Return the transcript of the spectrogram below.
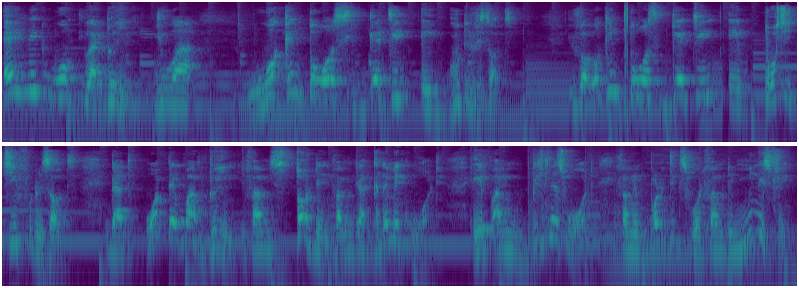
any work you are doing, you are working towards getting a good result. You are working towards getting a positive result. That whatever I'm doing, if I'm studying, if I'm in the academic world, if I'm in business world, if I'm in politics world, if I'm in the ministry,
